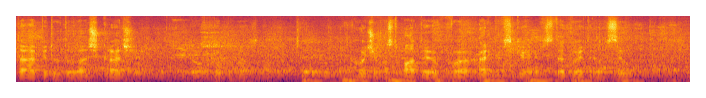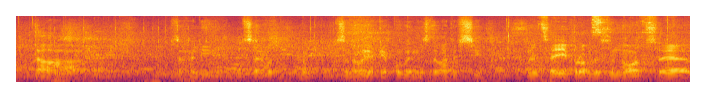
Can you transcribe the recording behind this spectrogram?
та підготуватися краще до пробного ЗНО. Хочу поступати в Харківський університет повітряних сил та взагалі це от, ну, ЗНО, яке повинні здавати всі. Ліцей і пробне ЗНО це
